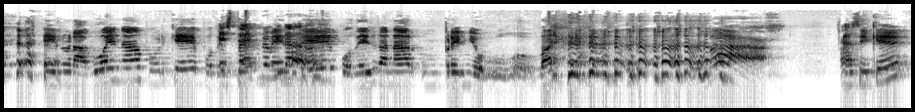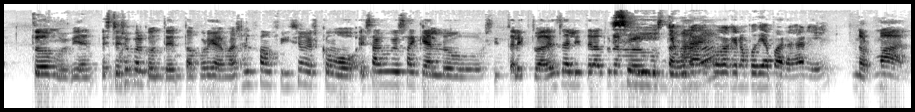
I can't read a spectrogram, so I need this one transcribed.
enhorabuena porque potencialmente podéis ganar un premio Hugo, ¿vale? ¡Ah! Así que todo muy bien. Estoy súper contenta porque además el fanfiction es como es algo cosa que a los intelectuales de la literatura Sí, no les gusta una época que no podía parar, ¿eh? Normal.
